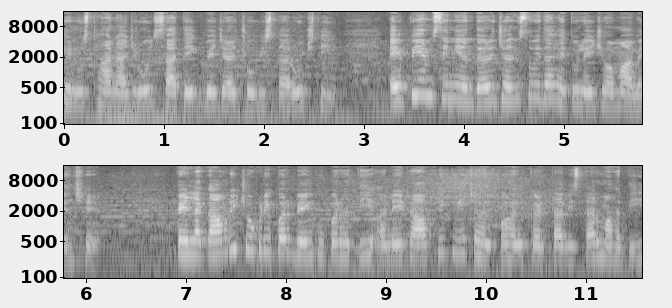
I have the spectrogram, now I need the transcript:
જેનું સ્થાન આજરોજ સાત એક બે હજાર ચોવીસના રોજથી એપીએમસીની અંદર જનસુવિધા હેતુ લઈ જવામાં આવેલ છે. પહેલાં ગામડી ચોકડી પર બેંક ઉપર હતી અને ટ્રાફિકની ચહલપહલ કરતા વિસ્તારમાં હતી,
